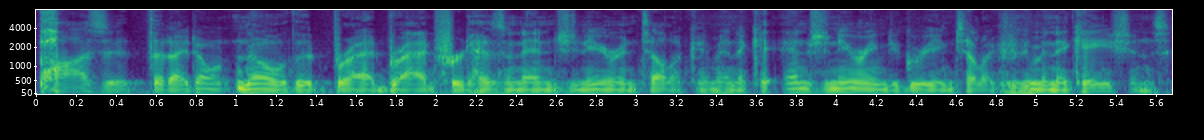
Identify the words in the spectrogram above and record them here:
posit that I don't know that Brad Bradford has an engineer in telecommunica- engineering degree in telecommunications.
